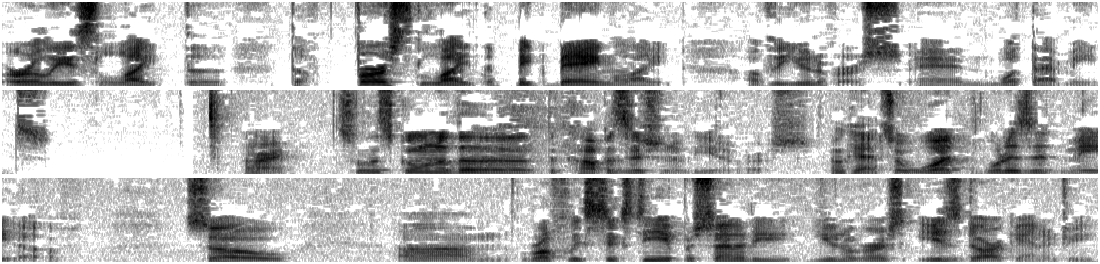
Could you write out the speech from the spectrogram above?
earliest light, the the first light, the Big Bang light of the universe, and what that means. All right, so let's go into the the composition of the universe. Okay. So what what is it made of? So um, roughly sixty eight percent of the universe is dark energy.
